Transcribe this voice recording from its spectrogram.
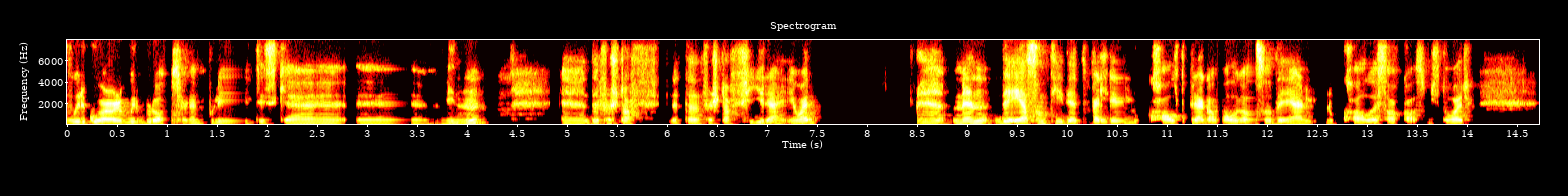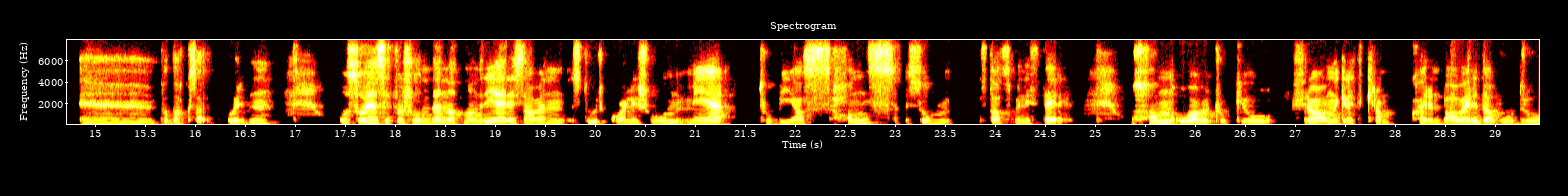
hvor, går, hvor blåser den politiske eh, vinden? Eh, det første, dette er den første av fire i år. Eh, Men det er samtidig et veldig lokalt prega valg. altså Det er lokale saker som står eh, på dagsorden. Og så er situasjonen den at man regjeres av en storkoalisjon med Tobias Hans som statsminister. Og han overtok jo fra Anne Greth Kramp-Karrenbauer da hun dro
